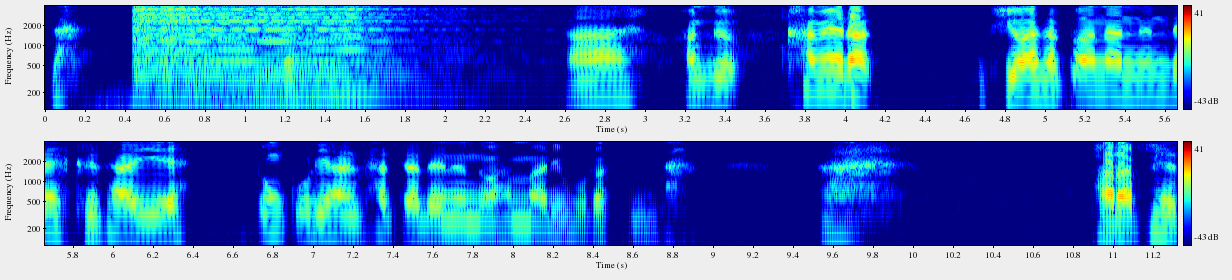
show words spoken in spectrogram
따. 네. 아, 방금 카메라 비 와서 꺼놨는데 그 사이에 똥꼬리 한 사자 되는 놈 한 마리 물었습니다. 아, 발 앞에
